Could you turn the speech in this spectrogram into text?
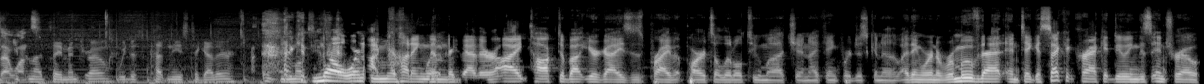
Neil does that once. That same intro. We just cutting these together. I must- No, we're not must cutting them together. I talked about your guys' private parts a little too much, and I think we're just gonna I think we're gonna remove that and take a second crack at doing this intro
